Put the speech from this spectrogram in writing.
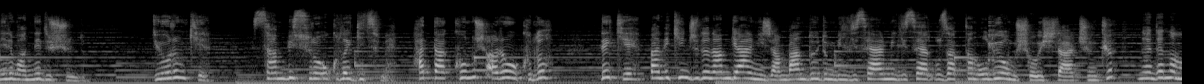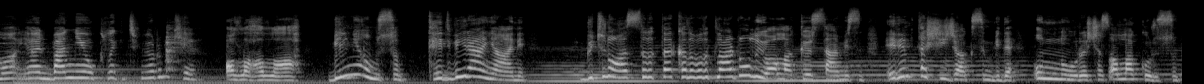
Neriman ne düşündüm? Diyorum ki sen bir süre okula gitme. Hatta konuş ara okulu. De ki ben ikinci dönem gelmeyeceğim. Ben duydum bilgisayar bilgisayar uzaktan oluyormuş o işler çünkü. Neden ama? Yani ben niye okula gitmiyorum ki? Allah Allah. Bilmiyor musun? Tedbiren yani. Bütün o hastalıklar kalabalıklarda oluyor Allah göstermesin. Eve mi taşıyacaksın bir de? Onunla uğraşacağız Allah korusun.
